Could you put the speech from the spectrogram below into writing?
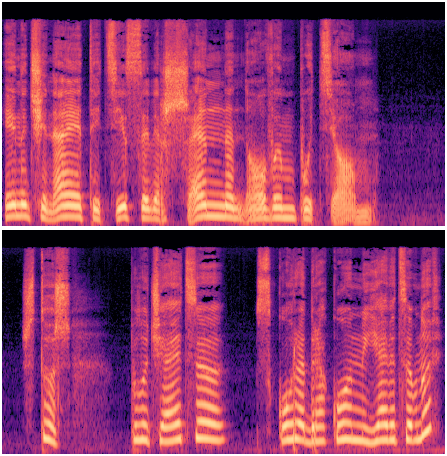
и начинает идти совершенно новым путем». Что ж, получается, скоро дракон явится вновь?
